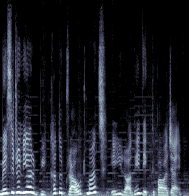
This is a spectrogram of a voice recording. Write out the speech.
মেসিডোনিয়ার বিখ্যাত ট্রাউট মাছ এই হ্রদে দেখতে পাওয়া যায়।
